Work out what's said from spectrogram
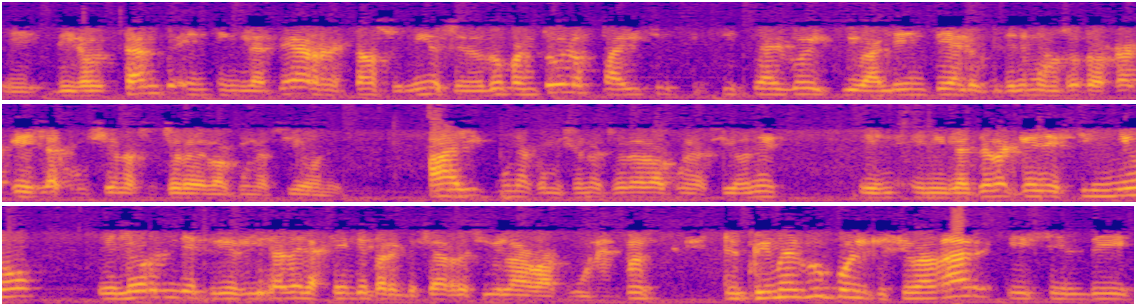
eh, digo, tanto en Inglaterra, en Estados Unidos, en Europa, en todos los países existe algo equivalente a lo que tenemos nosotros acá, que es la Comisión Asesora de Vacunaciones. Hay una Comisión Asesora de Vacunaciones en, en Inglaterra que definió el orden de prioridad de la gente para empezar a recibir la vacuna. Entonces, el primer grupo en el que se va a dar es el de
